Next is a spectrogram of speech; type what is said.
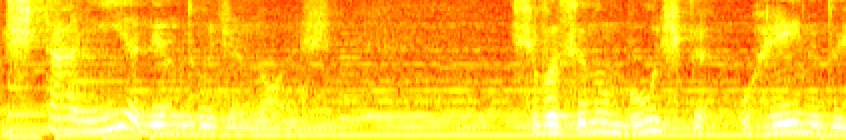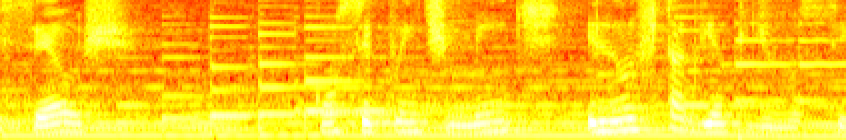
estaria dentro de nós. Se você não busca o reino dos céus, consequentemente, ele não está dentro de você.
